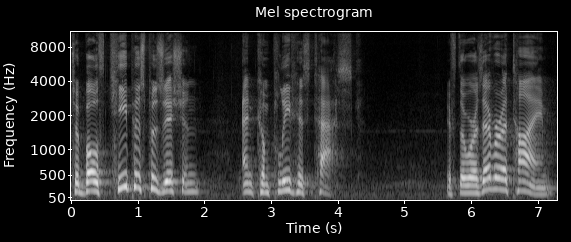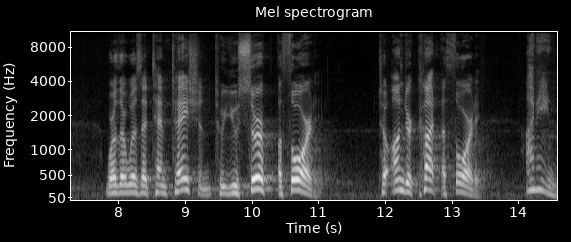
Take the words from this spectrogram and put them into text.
to both keep his position and complete his task. If there was ever a time where there was a temptation to usurp authority, to undercut authority, I mean,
